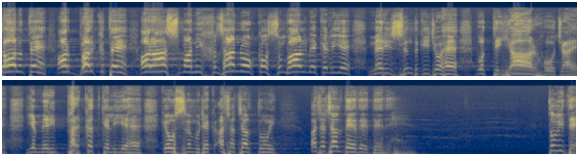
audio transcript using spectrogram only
دولتیں اور برکتیں اور آسمانی خزانوں کو سنبھالنے کے لیے میری زندگی جو ہے وہ تیار ہو جائے۔ یہ میری برکت کے لیے ہے کہ اس نے مجھے اچھا چل تو ہی۔ اچھا چل دے دے دے دے۔ تو بھی دے۔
